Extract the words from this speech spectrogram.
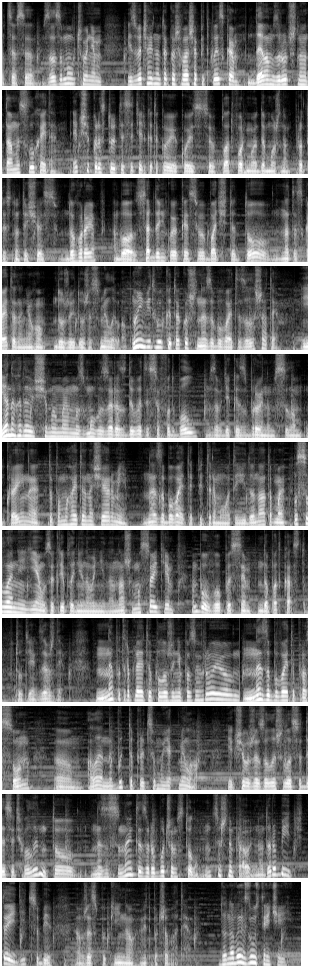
це все за замовчуванням. І, звичайно, також ваша підписка, де вам зручно, там і слухайте. Якщо користуєтеся тільки такою якоюсь платформою, де можна протиснути щось догори, або серденько якесь ви бачите, то натискайте на нього дуже і дуже сміливо. Ну і відгуки також не забувайте залишати. Я нагадаю, що ми маємо змогу зараз дивитися футбол завдяки Збройним силам України. Допомагайте нашій армії. Не забувайте підтримувати її донатами. Посилання є у закріпленій новині на нашому сайті або в описі до подкасту. Тут як завжди. Не потрапляйте у положення поза грою, не забувайте про сон, ем, але не будьте при цьому як міла. Якщо вже залишилося 10 хвилин, то не засинайте за робочим столом. Ну це ж неправильно. Доробіть та йдіть собі вже спокійно відпочивати. До нових зустрічей!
